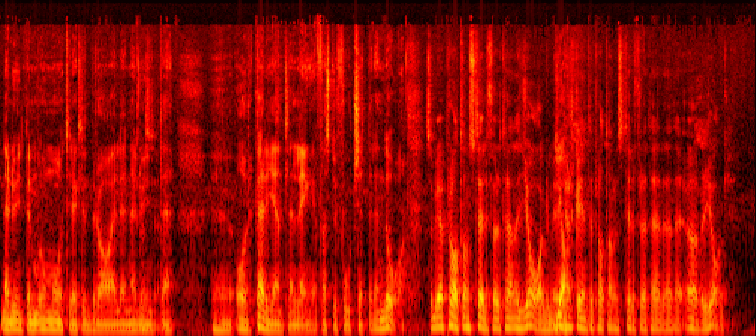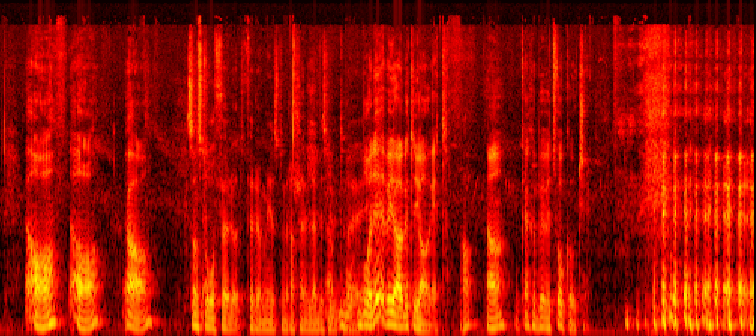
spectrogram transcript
när du inte mår tillräckligt bra eller när du inte uh, orkar egentligen längre fast du fortsätter ändå. Så vi har pratat om ställföreträdande jag, men ja. vi kanske ska inte prata om ställföreträdande överjag? Ja, ja, ja. Som står för, för just de rationella besluten? Ja, både överjaget och jaget. Ja. Ja, vi kanske behöver två coacher.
